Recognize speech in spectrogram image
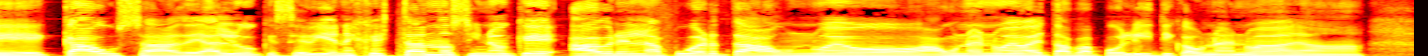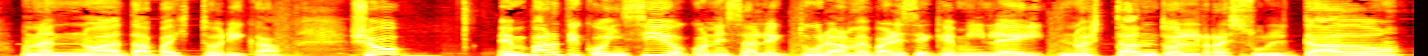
eh, causa de algo que se viene gestando, sino que abren la puerta a un nuevo, a una nueva etapa política, una nueva, una nueva etapa histórica. Yo en parte coincido con esa lectura, me parece que mi ley no es tanto el resultado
